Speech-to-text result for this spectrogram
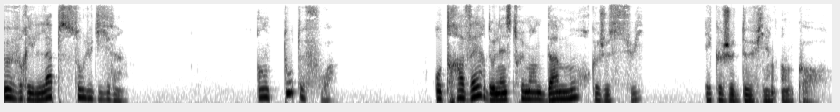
œuvrer l'absolu divin en toute foi au travers de l'instrument d'amour que je suis et que je deviens encore.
